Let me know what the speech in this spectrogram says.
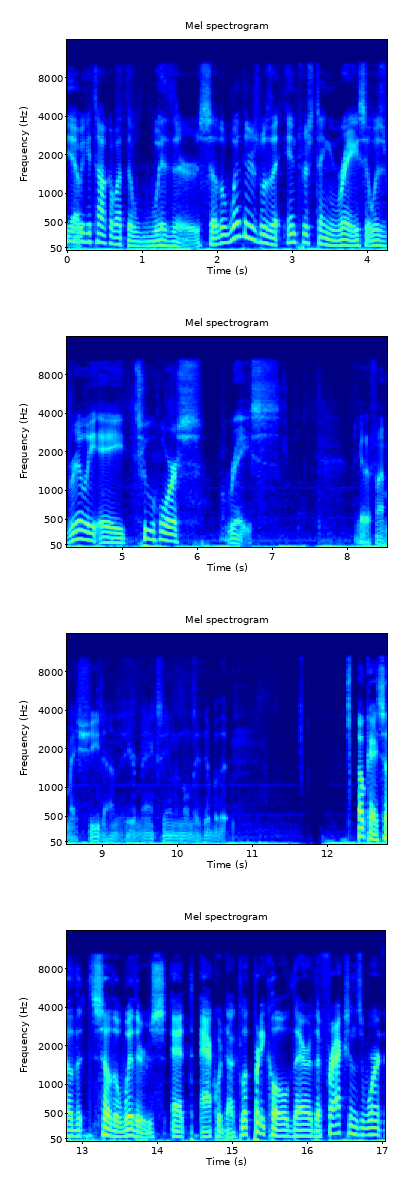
Yeah, we could talk about the Withers. So the Withers was an interesting race. It was really a two-horse race. I got to find my sheet on it here, Maxie. I don't know what I did with it. Okay, so the so the withers at Aqueduct looked pretty cold there. The fractions weren't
